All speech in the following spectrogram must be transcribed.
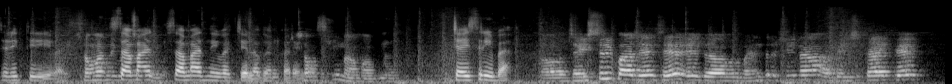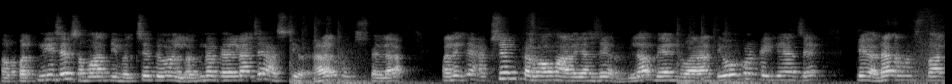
છે રીતિ રિવાજ. સમાજ. સમાજની વચ્ચે લગ્ન કરે શું નામ આપનું? જયશ્રીબા. અ, પાસે છે એ મહેન્દ્રસિંહના કહી શકાય કે પત્ની છે સમાજની વચ્ચે તેઓએ લગ્ન કરેલા છે. આજથી અઢાર વર્ષ પહેલા. અને જે આક્ષેપ કરવામાં આવ્યા છે રમીલાબેન દ્વારા તેઓ પણ કહી ગયા છે કે અઢાર વર્ષ બાદ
